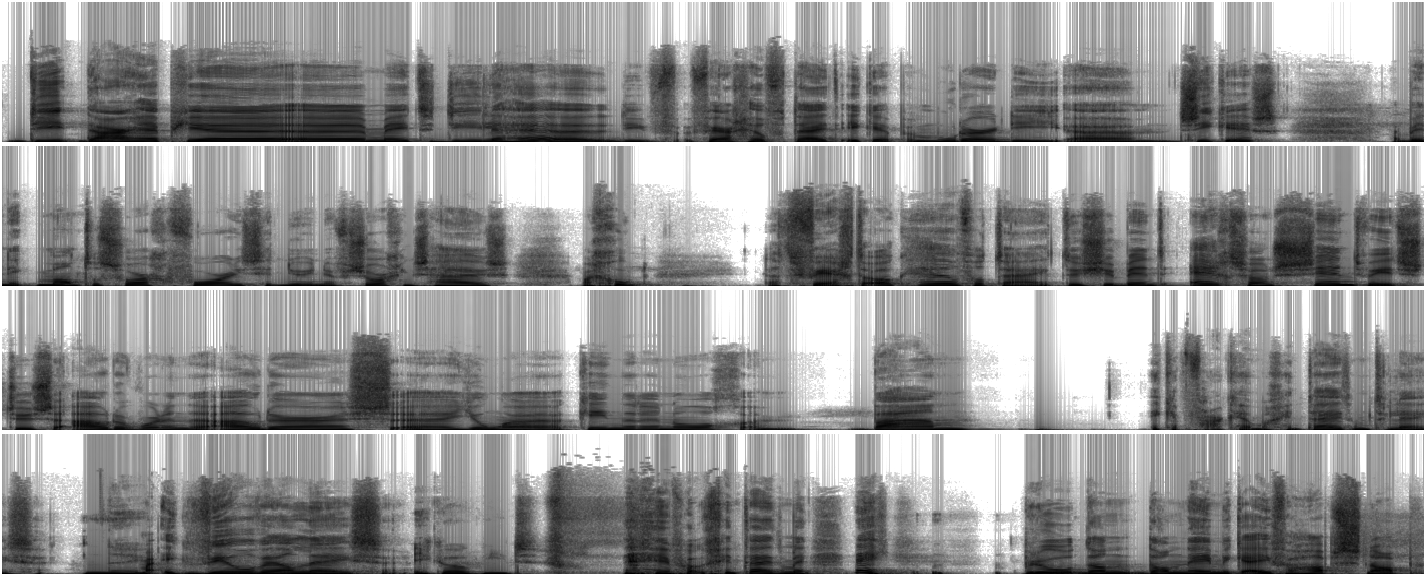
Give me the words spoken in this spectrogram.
die, daar heb je eh, mee te dealen. Hè? Die vergt heel veel tijd. Ik heb een moeder die ehm, ziek is. Daar ben ik mantelzorger voor. Die zit nu in een verzorgingshuis. Maar goed, dat vergt ook heel veel tijd. Dus je bent echt zo'n sandwich tussen ouder wordende ouders, eh, jonge kinderen nog, een baan. Ik heb vaak helemaal geen tijd om te lezen. Nee, Maar ik wil wel lezen. ik ook niet. Nee, je hebt ook geen tijd meer. Nee, ik bedoel, dan, dan neem ik even hapsnap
